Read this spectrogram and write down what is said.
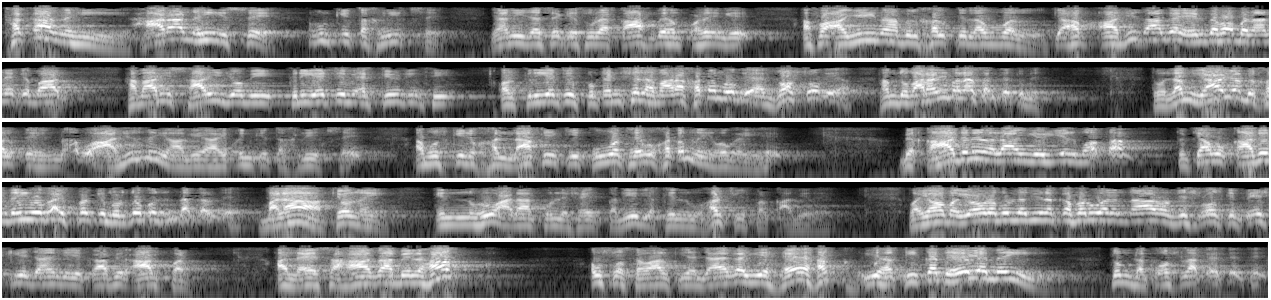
تھکا نہیں، ہارا نہیں اس سے، ان کی تخلیق سے۔ یعنی جیسے کہ سورہ کاف میں ہم پڑھیں گے افعینہ بالخلق الاول؟ کیا ہم آجد آ گئے ایک دفعہ بنانے کے بعد؟ ہماری ساری جو بھی کریٹو ایکٹیویٹی تھی اور کریٹو پوٹینشیل ہمارا ختم ہو گیا ایگزاسٹ ہو گیا۔ ہم دوبارہ نہیں بنا سکتے تمہیں۔ تو لم یا یا بخلتے ہیں نا وہ آجز نہیں آ گیا ان کی تخلیق سے۔ اب اس کی جو خلاقی کی قوت ہے وہ ختم نہیں ہو گئی ہے۔ بے قادر اللہ یہ موتا تو کیا وہ قادر نہیں ہوگا اس پر کہ مردوں کو زندہ کر دے؟ بلا، کیوں نہیں؟ انہو ادا کل شہید قدیر، یقین وہ ہر چیز پر قادر ہے۔ وہ یوم یورب النزین کفر النار، اور جس روز کے پیش کیے جائیں گے یہ کافر آگ پر۔ اللہ صحاظہ بالحق؟ اس کو سوال کیا جائے گا، یہ ہے حق، یہ حقیقت ہے یا نہیں؟ تم ڈھکوسلا کہتے تھے۔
